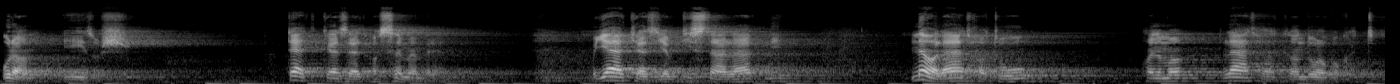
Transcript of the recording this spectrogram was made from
Uram Jézus, tedd kezed a szememre, hogy elkezdjem tisztán látni, ne a látható, hanem a láthatatlan dolgokat.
